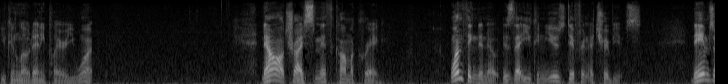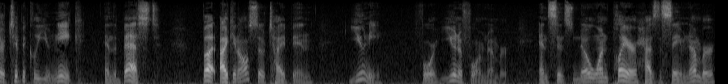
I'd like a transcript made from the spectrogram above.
You can load any player you want. Now I'll try Smith, Craig. One thing to note is that you can use different attributes. Names are typically unique and the best, but I can also type in uni for uniform number. And since no one player has the same number,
